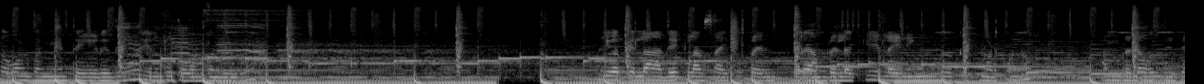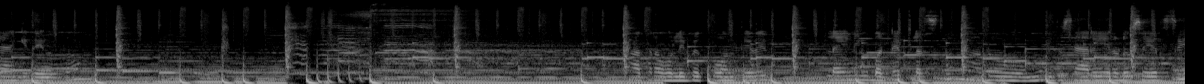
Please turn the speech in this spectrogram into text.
ತೊಗೊಂಡು ಬನ್ನಿ ಅಂತ ಹೇಳಿದರು ಎಲ್ಲರೂ ಇವತ್ತೆಲ್ಲ ಅದೇ ಕ್ಲಾಸ್ ಆಯಿತು ಫ್ರೆಂಡ್ಸ್ ಬರೀ ಅಂಬ್ರೆಲ್ಲಕ್ಕೆ ಲೈನಿಂಗ್ ಕಟ್ ಮಾಡಿಕೊಂಡು ಅಂಬ್ರೆಲ್ಲ ಹೊಲಿದಿದ್ದೆ ಆಗಿದೆ ಇವತ್ತು. ಹೊಲಿಬೇಕು ಅಂತೇಳಿ. ಲೈನಿಂಗ್ ಬಟ್ಟೆ ಪ್ಲಸ್ ಅದು ಇದು ಸ್ಯಾರಿ ಎರಡು ಸೇರಿಸಿ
